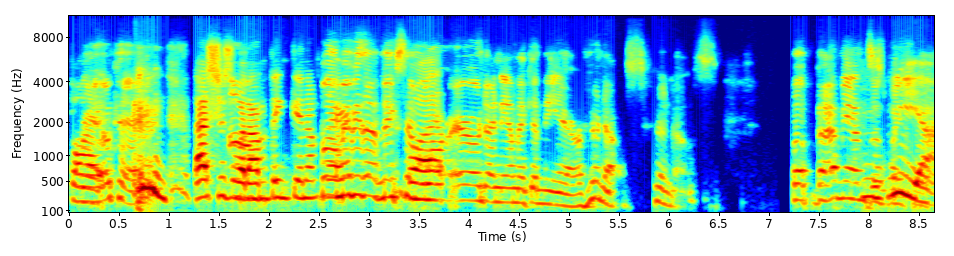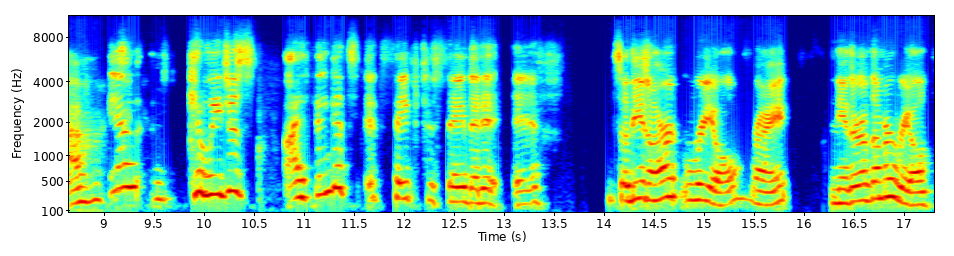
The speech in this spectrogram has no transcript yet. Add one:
but Right, okay. that's just what Um, I'm thinking of Well, there. maybe that makes him but- more aerodynamic in the air. Who knows? Who knows? But Batman's is way cooler. yeah. And can we just I think it's it's safe to say that it if so these aren't real, right? Neither of them are real,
